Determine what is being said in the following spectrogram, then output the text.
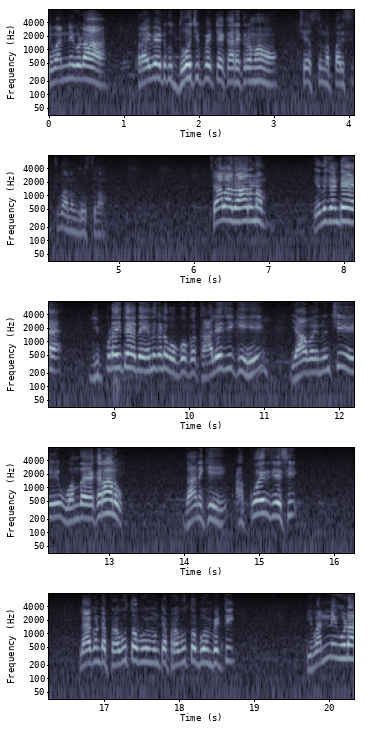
ఇవన్నీ కూడా ప్రైవేటుకు దోచిపెట్టే కార్యక్రమం చేస్తున్న పరిస్థితి మనం చూస్తున్నాం. చాలా దారుణం. ఎందుకంటే ఇప్పుడైతే అదే ఎందుకంటే ఒక్కొక్క కాలేజీకి యాభై నుంచి వంద ఎకరాలు దానికి అక్వైర్ చేసి లేకుంటే ప్రభుత్వ భూమి ఉంటే ప్రభుత్వ భూమి పెట్టి ఇవన్నీ కూడా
